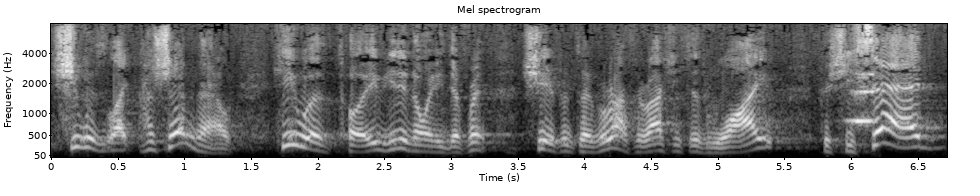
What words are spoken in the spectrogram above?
She was like Hashem now. He was toiv. He didn't know any different. She ate from toiv So Rashi says, why? Because she said,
